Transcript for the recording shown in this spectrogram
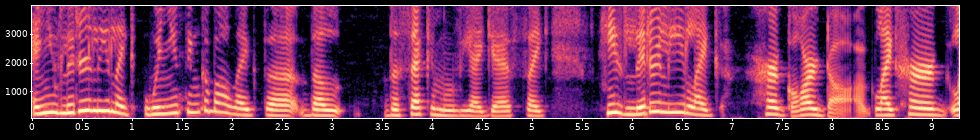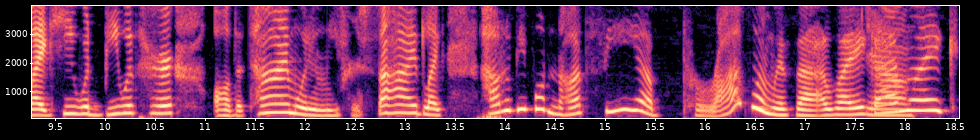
And you literally like when you think about like the the the second movie, I guess, like he's literally like her guard dog like her like he would be with her all the time wouldn't leave her side like how do people not see a problem with that like Yeah. i'm like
